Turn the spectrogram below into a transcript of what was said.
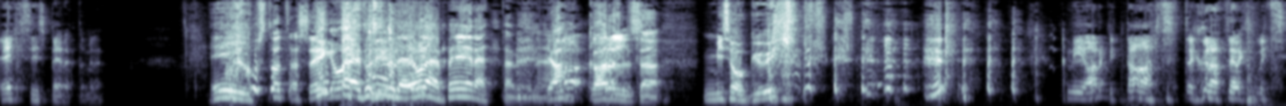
ehk siis peeretamine. Ei, kust otsast see õige tupetuul ei ole peeretamine. jah, Karl, sa misoküün. nii arbitraarselt, kurat, see oleks võts.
